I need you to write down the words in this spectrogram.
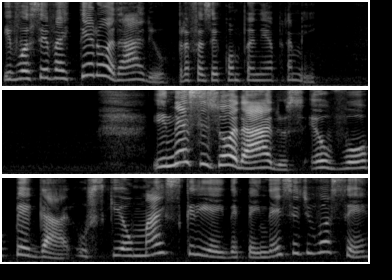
E você vai ter horário para fazer companhia para mim. E nesses horários, eu vou pegar os que eu mais criei dependência de você,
